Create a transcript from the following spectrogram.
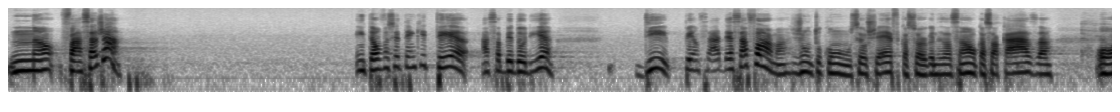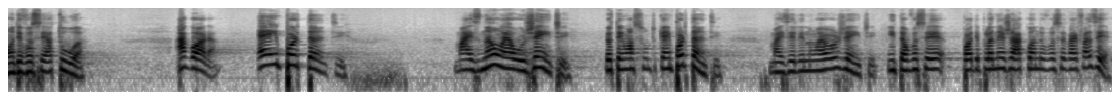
não faça já. Então você tem que ter a sabedoria de pensar dessa forma, junto com o seu chefe, com a sua organização, com a sua casa, onde você atua. Agora, é importante, mas não é urgente. Eu tenho um assunto que é importante, mas ele não é urgente. Então você pode planejar quando você vai fazer,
